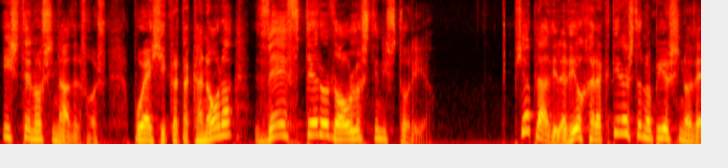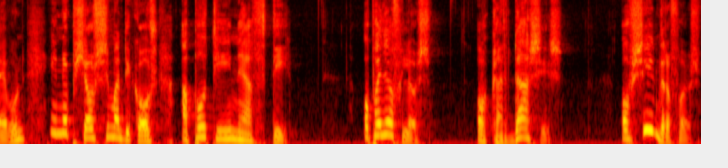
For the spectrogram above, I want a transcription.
ή στενός συνάδελφος, που έχει κατά κανόνα δεύτερο ρόλο στην ιστορία. Πιο απλά δηλαδή, ο χαρακτήρας τον οποίο συνοδεύουν είναι πιο σημαντικός από ότι είναι αυτοί. Ο παλιόφιλος, ο καρδάση, ο σύντροφος,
